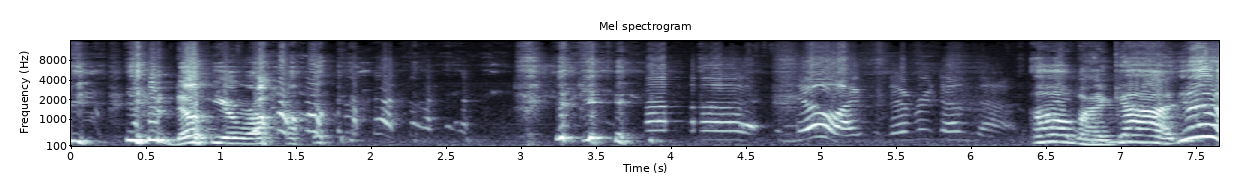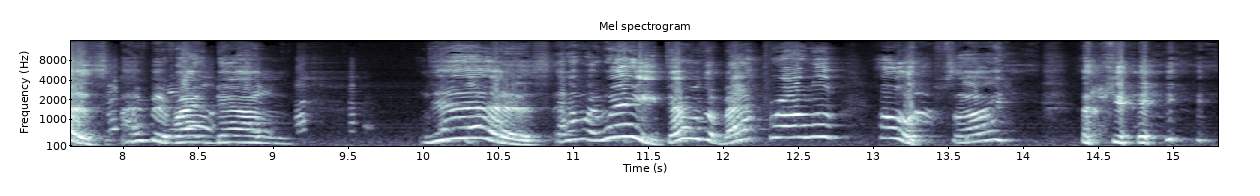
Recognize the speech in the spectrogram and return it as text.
You, you know you're wrong. Uh, no, I've never done that. oh my god. Yes. I've been writing down Yes. And I'm like, "Wait, that was a math problem?" Oh, I'm sorry. Okay.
